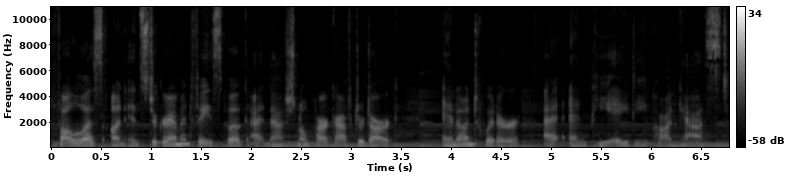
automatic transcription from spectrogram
Follow us on Instagram and Facebook at National Park After Dark and on Twitter at NPAD Podcast.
